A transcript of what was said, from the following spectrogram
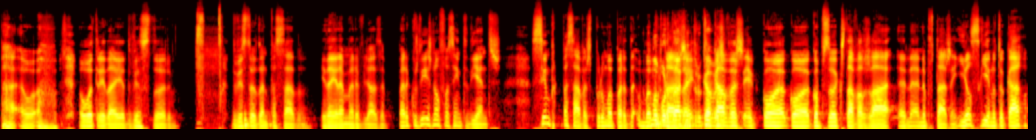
Pá, a, a, outra ideia do vencedor, do vencedor do ano passado, a ideia era maravilhosa. Para que os dias não fossem entediantes, sempre que passavas por uma, uma, uma portagem, trocavas, eh, com, a, com, a, com a pessoa que estava lá eh, na, na, portagem e ele seguia no teu carro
